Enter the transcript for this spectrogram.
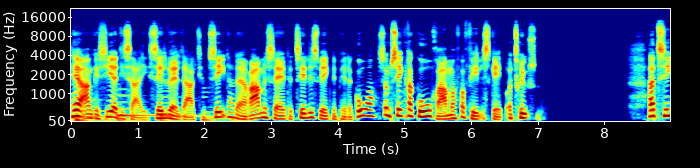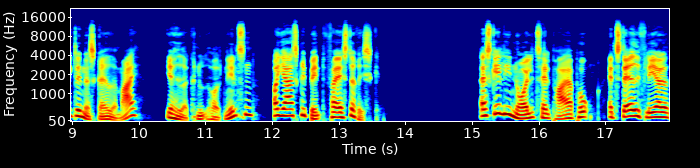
Her engagerer de sig i selvvalgte aktiviteter, der er rammesat af tillidsvækkende pædagoger, som sikrer gode rammer for fællesskab og trivsel. Artiklen er skrevet af mig. Jeg hedder Knud Holt Nielsen, og jeg er skribent for Asterisk. Afskillige nøgletal peger på, at stadig flere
